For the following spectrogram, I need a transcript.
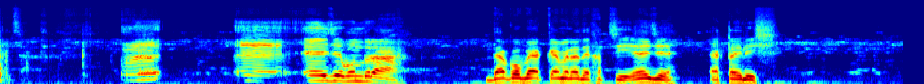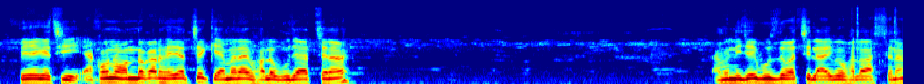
আছে। এই যে বন্ধুরা, দেখো ব্যাক ক্যামেরা দেখাচ্ছি। এই যে একটা ইলিশ। পেয়ে গেছি। এখন অন্ধকার হয়ে যাচ্ছে, ক্যামেরায় ভালো বোঝা যাচ্ছে না। আমি নিজেই বুঝতে পারছি লাইভে ভালো আসছে না।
